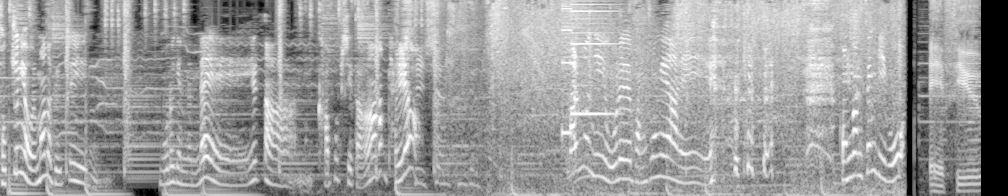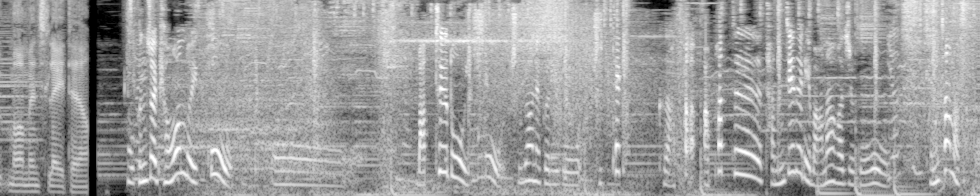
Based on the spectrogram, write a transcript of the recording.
적중이 얼마나 될지 모르겠는데, 일단 가봅시다. 달려! 상대로 할머니 올해 방송해야 해. 건강 챙기고, A few moments later. 어, 근처에 병원도 있고, 어, 마트도 있고, 주변에 그리고 주택, 그 아파, 아파트 단지들이 많아가지고, 괜찮았어.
